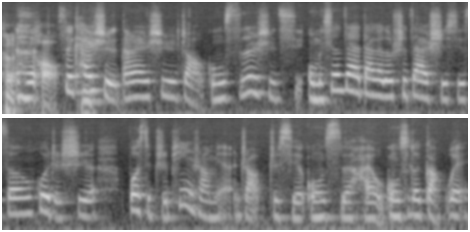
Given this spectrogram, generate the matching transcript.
好，最开始当然是找公司的事情，我们现在大概都是在实习生或者是 boss 直聘上面找这些公司，还有公司的岗位。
